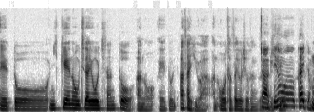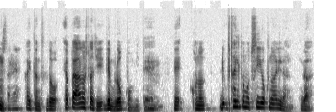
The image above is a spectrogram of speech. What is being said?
えっと日経の内田洋一さんとあの、えっと朝日はあの大笹義雄さんがあ昨日書いてましたね。書いたんですけどやっぱりあの人たち全部6本見て、うんでこの2人とも追憶のアリランが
